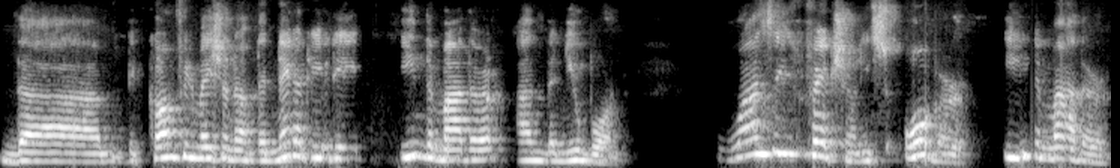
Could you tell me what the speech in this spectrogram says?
the, the confirmation of the negativity in the mother and the newborn. Once the infection is over in the mother,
